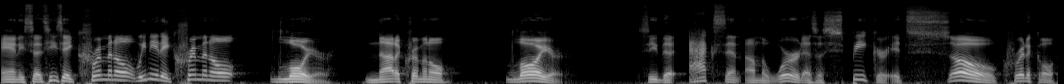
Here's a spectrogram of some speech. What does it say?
And he says, he's a criminal. We need a criminal lawyer, not a criminal lawyer. See, the accent on the word as a speaker, it's so critical.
